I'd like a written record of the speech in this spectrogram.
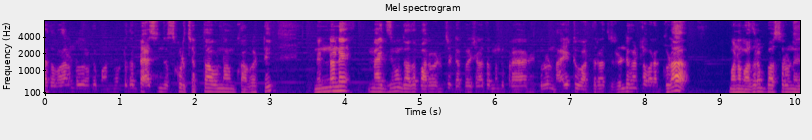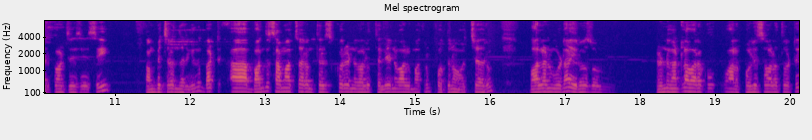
గత వారం రోజులుగా బంద్ ఉంటుందని ప్యాసింజర్స్ కూడా చెప్తా ఉన్నాం కాబట్టి నిన్ననే మ్యాక్సిమం దాదాపు అరవై నుంచి డెబ్బై శాతం మంది ప్రయాణికులు నైట్ అర్ధరాత్రి రెండు గంటల వరకు కూడా మనం అదనం బస్సులను ఏర్పాటు చేసేసి పంపించడం జరిగింది. బట్ ఆ బంధు సమాచారం తెలుసుకోలేని వాళ్ళు తెలియని వాళ్ళు మాత్రం పొద్దున వచ్చారు. వాళ్ళని కూడా ఈరోజు రెండు గంటల వరకు వాళ్ళ పోలీస్ వాళ్ళతోటి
